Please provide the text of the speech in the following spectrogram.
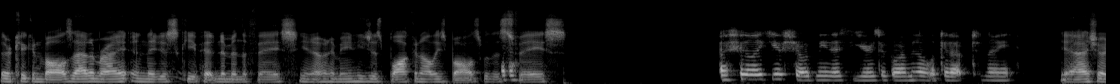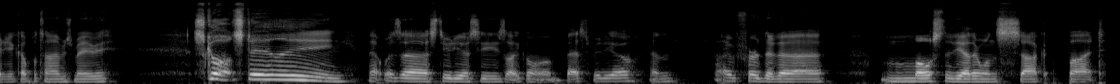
they're kicking balls at him, right? And they just keep hitting him in the face. You know what I mean? He's just blocking all these balls with his Oh. face. I feel like you showed me this years ago. I'm gonna look it up tonight. Yeah, I showed you a couple times maybe. Scott Sterling. That was uh Studio C's like uh, best video, and I've heard that uh most of the other ones suck, but.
